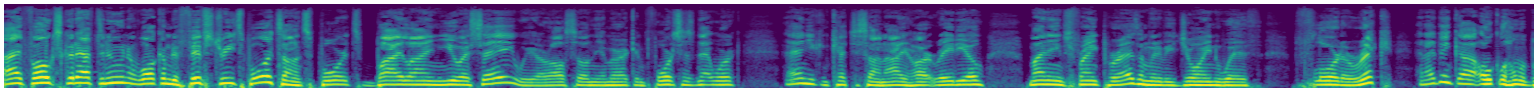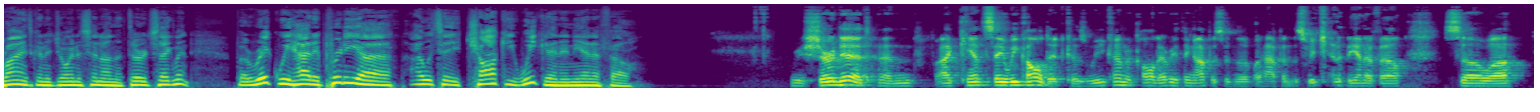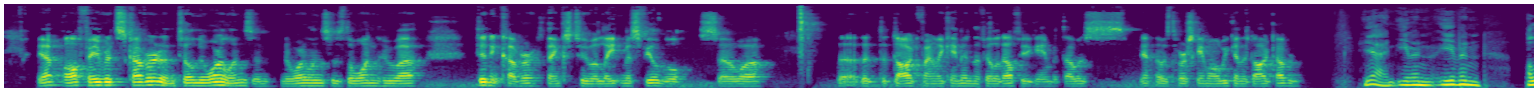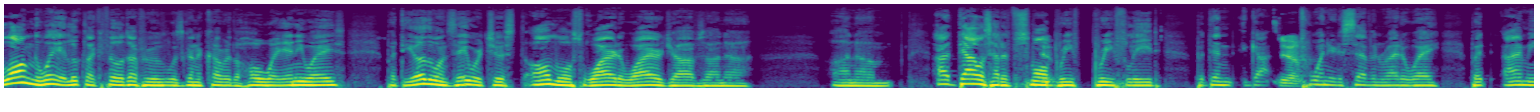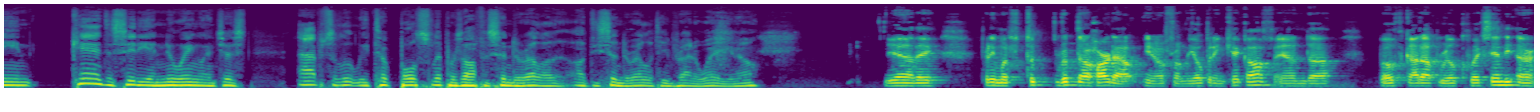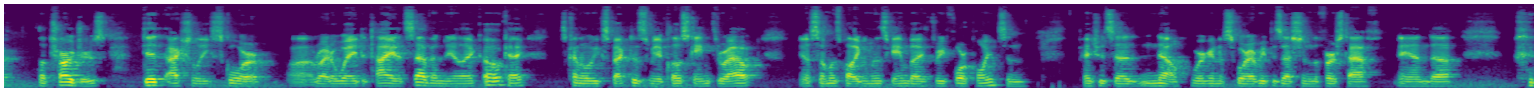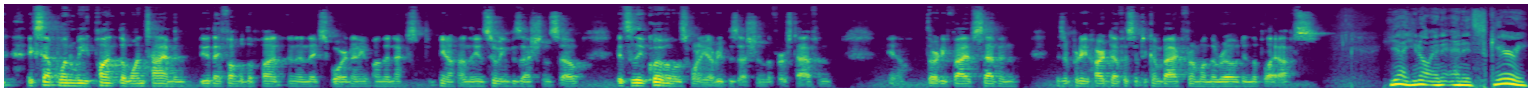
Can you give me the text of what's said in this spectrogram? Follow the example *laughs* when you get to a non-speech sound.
Hi, folks. Good afternoon, and welcome to Fifth Street Sports on Sports Byline USA. We are also on the American Forces Network, and you can catch us on iHeartRadio. My name's Frank Perez. I'm going to be joined with Florida Rick, and I think uh, Oklahoma Brian's going to join us in on the third segment. But Rick, we had a pretty, uh, I would say, chalky weekend in the NFL. We sure did, and I can't say we called it because we kind of called everything opposite of what happened this *laughs* weekend in the NFL. So, uh, yep, all favorites covered until New Orleans, and New Orleans is the one who uh, didn't cover thanks to a late missed field goal. So uh, the, the, the dog finally came in the Philadelphia game, but that was yeah that was the first game all weekend the dog covered. Yeah, and even even along the way, it looked like Philadelphia was going to cover the whole way, anyways. But the other ones, they were just almost wire to wire jobs on uh, on um, uh, Dallas had a small brief brief lead, but then it got yeah. twenty to seven right away. But I mean, Kansas City and New England just absolutely took both slippers off of Cinderella of the Cinderella teams right away. You know. Yeah, they pretty much took ripped their heart out, you know, from the opening kickoff, and uh, both got up real quick. Sandy, uh, the Chargers did actually score uh, right away to tie it at seven. You're like, oh, okay, it's kind of what we expected. It's gonna be a close game throughout. You know, someone's probably gonna win this game by three, four points, and Patriots said, no, we're going to score every possession in the first half. And, uh, *laughs* except when we punt the one time and they fumbled the punt and then they scored on the next, you know, on the ensuing possession. So it's the equivalent of scoring every possession in the first half. And, you know, 35 7 is a pretty hard deficit to come back from on the road in the playoffs. Yeah, you know, and, and it's scary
